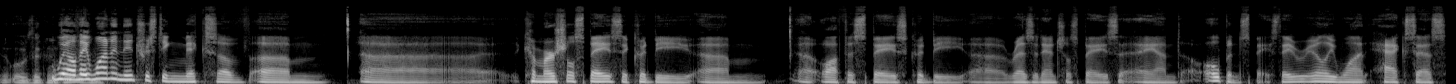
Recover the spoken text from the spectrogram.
What was the conclusion? Well, they want an interesting mix of um, uh, commercial space. It could be. Um, uh, office space, could be uh, residential space, and open space. They really want access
